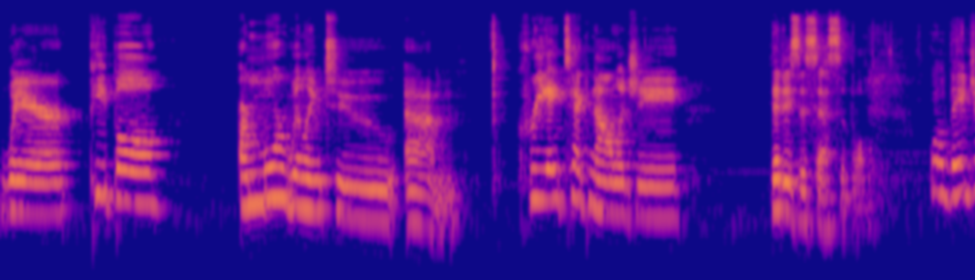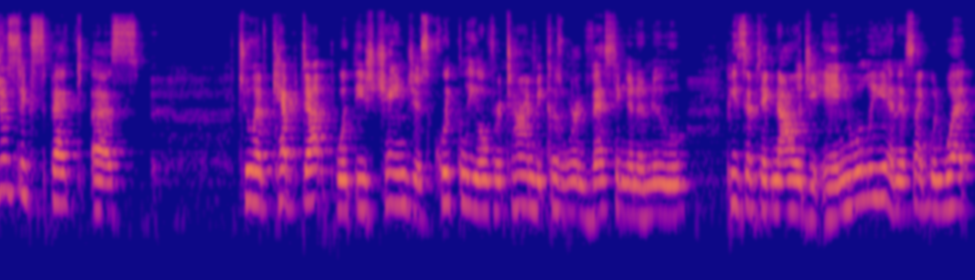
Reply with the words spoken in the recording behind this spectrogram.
where people are more willing to um, create technology that is accessible. Well, they just expect us to have kept up with these changes quickly over time because we're investing in a new piece of technology annually, and it's like, with what?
